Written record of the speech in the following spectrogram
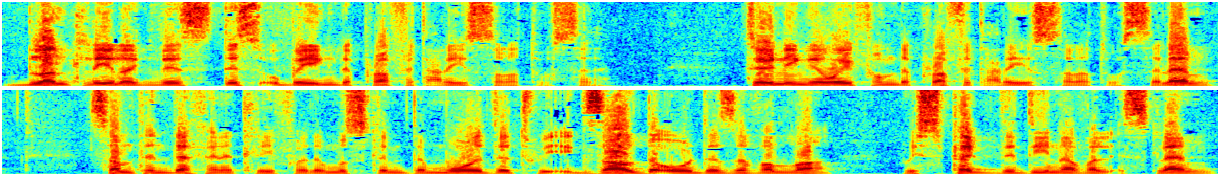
bluntly like this, disobeying the Prophet? ﷺ? Turning away from the Prophet? ﷺ, something definitely for the Muslim, the more that we exalt the orders of Allah, respect the deen of Al Islam,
